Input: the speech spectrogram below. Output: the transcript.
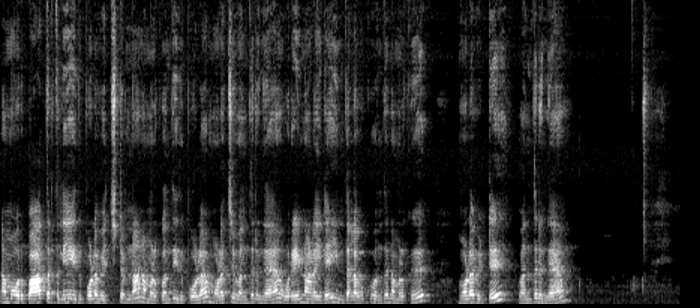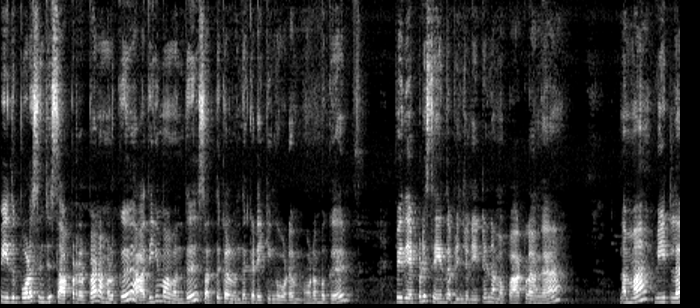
நம்ம ஒரு பாத்திரத்துலேயே இது போல் வச்சிட்டோம்னா நம்மளுக்கு வந்து இது போல் முளைச்சி வந்துருங்க. ஒரே நாளையிலே இந்த அளவுக்கு வந்து நம்மளுக்கு முளை விட்டு வந்துருங்க. இப்போ இது போல் செஞ்சு சாப்பிட்றப்ப நம்மளுக்கு அதிகமாக வந்து சத்துக்கள் வந்து கிடைக்குங்க உடம்பு உடம்புக்கு. இப்போ இது எப்படி செய்யுது அப்படின்னு சொல்லிட்டு நம்ம பார்க்கலாங்க. நம்ம வீட்டில்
